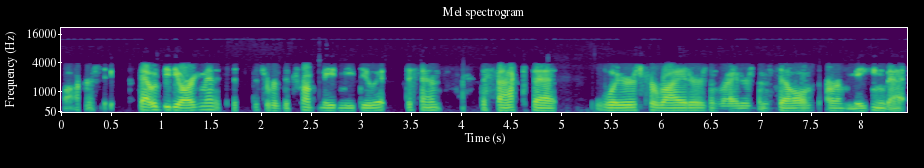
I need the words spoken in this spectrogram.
democracy. That would be the argument. It's the, sort of the Trump made me do it defense. The fact that lawyers for rioters and rioters themselves are making that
